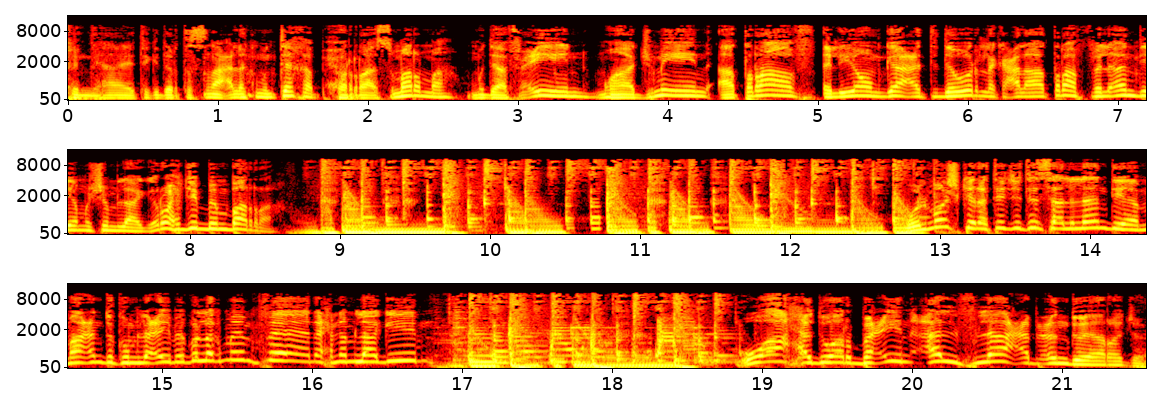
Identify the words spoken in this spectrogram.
في النهاية تقدر تصنع لك منتخب. حراس مرمى مدافعين مهاجمين أطراف. اليوم قاعد تدور لك على أطراف في الأندية مش ملاقي. روح جيب من برا. والمشكلة تيجي تسأل الأندية ما عندكم لعيبة؟ يقول لك من فين؟ إحنا ملاقين. واحد وأربعين ألف لاعب عنده يا رجل.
